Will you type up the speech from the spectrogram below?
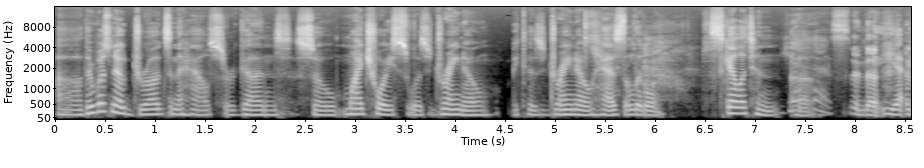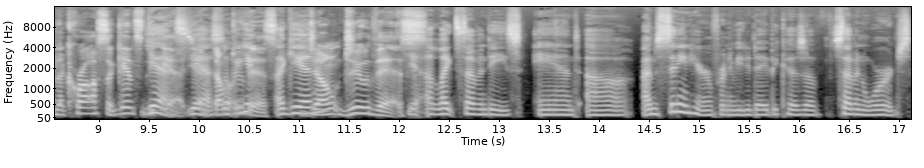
Uh, there was no drugs in the house or guns, so my choice was Drano because Drano has the little skeleton. Uh, Yes, and the yeah. and the cross against. The, Yes, yeah, yeah. yes. Don't So, do yeah, this again- Don't do this. yeah, uh, late seventies, and uh, I'm sitting here in front of you today because of seven words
